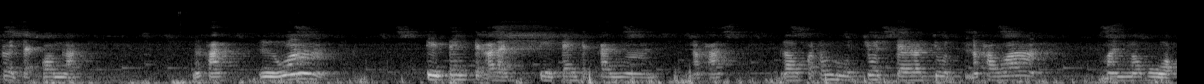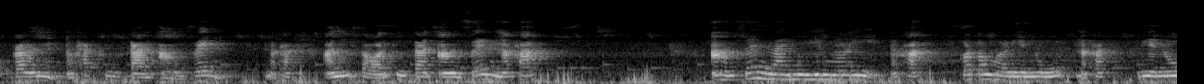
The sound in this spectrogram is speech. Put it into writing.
เกิดจากความรักนะคะ หรือว่าเปลี่ยนแปลงจากอะไร เปลี่ยนแปลงจากการงานนะคะ เราก็ต้องดูจุดแต่ละจุดนะคะว่า มันมาบวกกันนะคะคือการอ่านเส้นนะคะอันนี้สอนคือการอ่านเส้นนะคะ อ่านเส้นลายมือยังไงนะคะ ก็ต้องมาเรียนรู้นะคะ เรียนรู้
